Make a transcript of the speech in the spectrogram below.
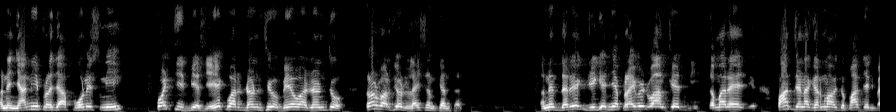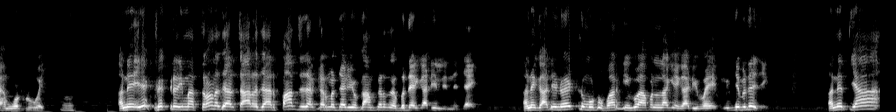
અને જ્ઞાની પ્રજા પોલીસની પહોંચતી જ બેસે. એક વાર દંડ થયો બે વાર દંડ થયો ત્રણ વાર થયો લાયસન્સ કેન્સલ અને દરેક જગ્યાએ જ્યાં પ્રાઇવેટ વાહન છે જ નહીં. તમારે પાંચ જણા ઘરમાં હોય તો પાંચ જણની પાસે મોટલું હોય. અને એક ફેક્ટરીમાં ત્રણ હજાર ચાર હજાર પાંચ હજાર કર્મચારીઓ કામ કરતા હોય બધા ગાડી લઈને જાય. અને ગાડીનું એટલું મોટું પાર્કિંગ હોય આપણને લાગે ગાડી ભાઈ જે બધે જઈ અને ત્યાં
